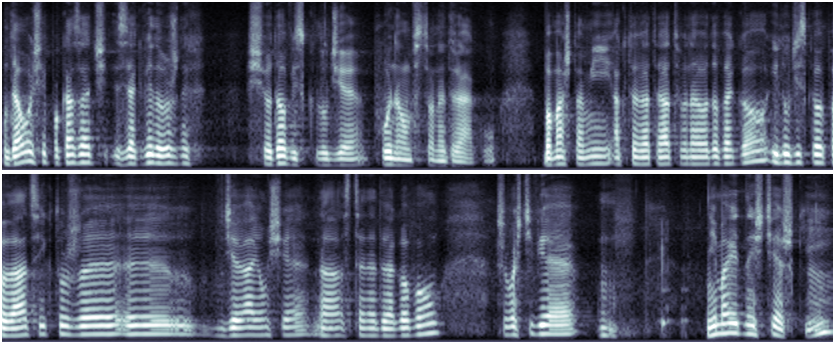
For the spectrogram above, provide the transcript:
udało się pokazać, z jak wielu różnych środowisk ludzie płyną w stronę dragu. Bo masz tam i aktora Teatru Narodowego, i ludzi z korporacji, którzy y, wdzierają się na scenę dragową, że właściwie mm, nie ma jednej ścieżki,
